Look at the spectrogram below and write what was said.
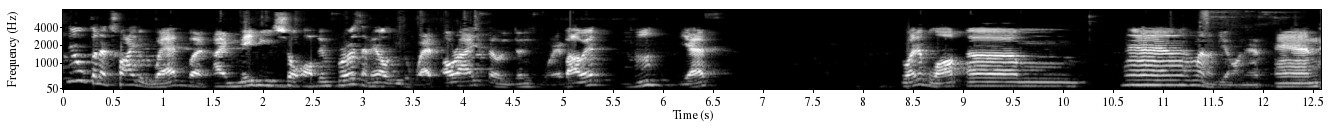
still gonna try the wet, but I maybe show off them first and then I'll do the wet. Alright, so you don't need to worry about it. Mm -hmm. Yes. Write a blog. Um, eh, I'm gonna be honest. And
